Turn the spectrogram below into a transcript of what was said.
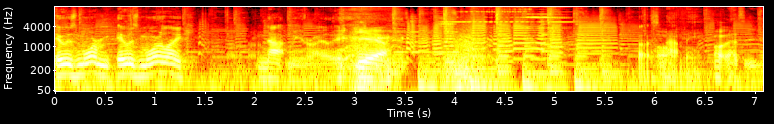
It was more. It was more like not me and Reilly. Yeah. Oh, it's not me. Oh, that's easy.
